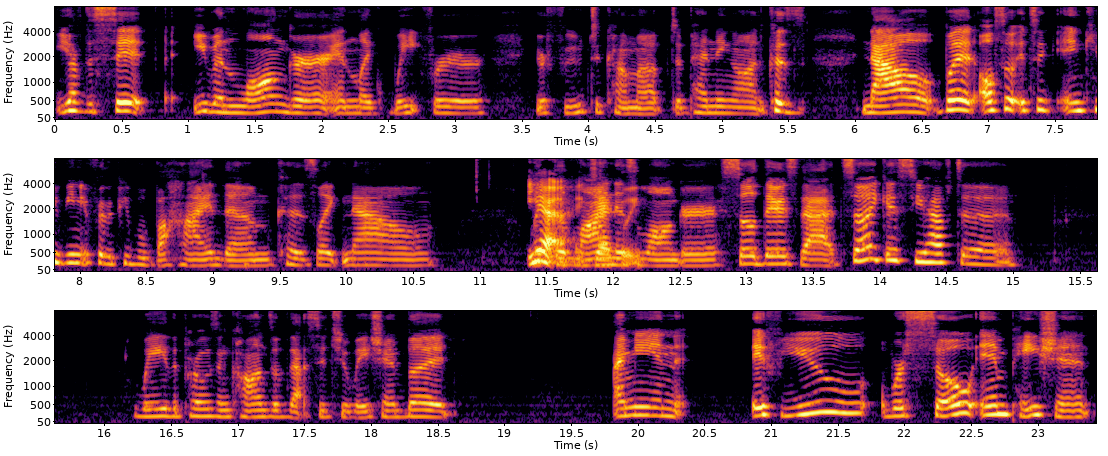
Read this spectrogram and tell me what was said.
You have to sit even longer and like wait for your food to come up, depending on because now. But also, it's inconvenient for the people behind them because like now, like, yeah, the line exactly. is longer. So there's that. So I guess you have to weigh the pros and cons of that situation. But I mean, if you were so impatient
